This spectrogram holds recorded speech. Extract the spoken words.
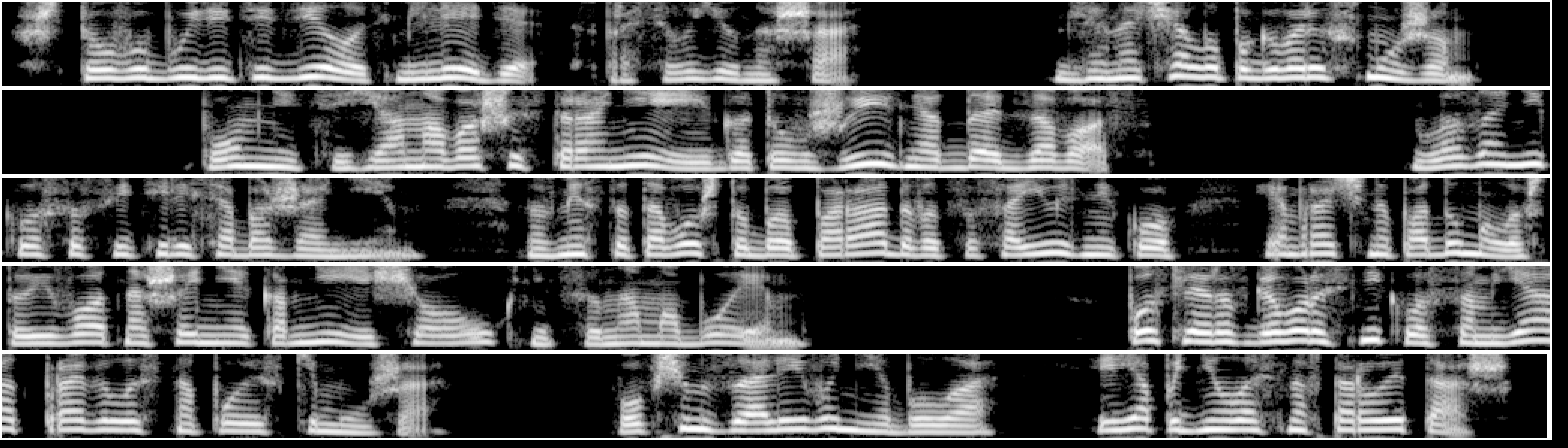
«Что вы будете делать, миледи?» — спросил юноша. «Для начала поговорю с мужем. Помните, я на вашей стороне и готов жизнь отдать за вас». Глаза Никласа светились обожанием, но вместо того, чтобы порадоваться союзнику, я мрачно подумала, что его отношение ко мне еще аукнется нам обоим. После разговора с Никласом я отправилась на поиски мужа. В общем зале его не было, и я поднялась на второй этаж —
